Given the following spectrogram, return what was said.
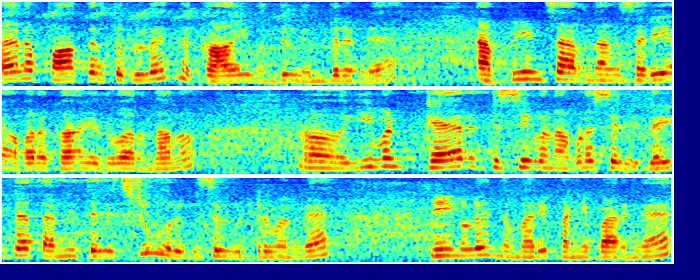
வேலை பார்க்குறதுக்குள்ளே இந்த காய் வந்து வெந்துருங்க. பீன்ஸாக இருந்தாலும் சரி அவரைக்காய் எதுவாக இருந்தாலும் ஈவன் கேரட்டு சீவனா கூட சரி லைட்டாக தண்ணி தெளிச்சுட்டு ஒரு விசில் விட்டுருவாங்க. நீங்களும் இந்த மாதிரி பண்ணி பாருங்கள்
